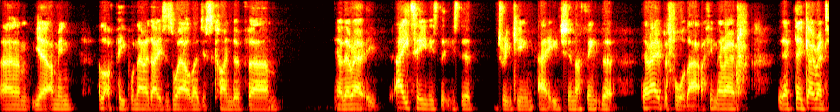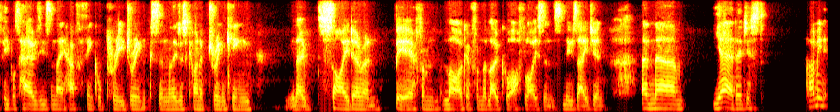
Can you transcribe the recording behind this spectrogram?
Um, yeah, I mean, a lot of people nowadays as well. They're just kind of, um, you know, they're out. Eighteen is the is the drinking age, and I think that they're out before that. I think they're out. They, go around to people's houses and they have a thing called pre-drinks, and they're just kind of drinking, you know, cider and beer from lager from the local off-license newsagent, and um, yeah, they're just I mean,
